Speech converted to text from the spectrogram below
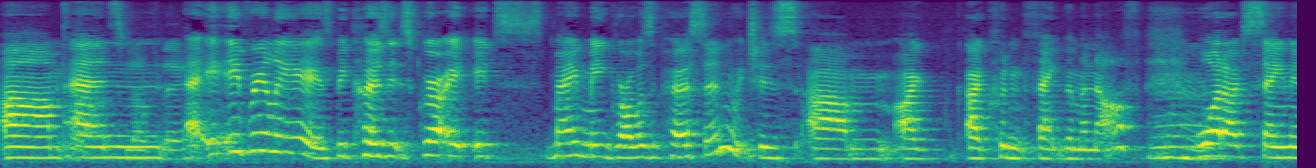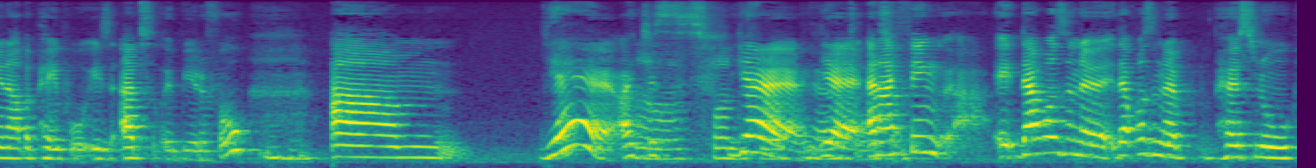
Um, and it, it really is because it's grow. It, it's made me grow as a person, which is um, I I couldn't thank them enough. What I've seen in other people is absolutely beautiful. Um, yeah, I Oh, just that's yeah, Yeah, yeah, that's and I think uh, it, that wasn't a that wasn't a personal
